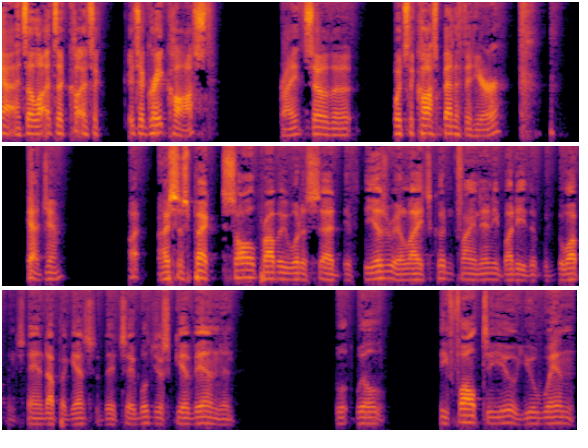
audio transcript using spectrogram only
Yeah, it's a lot. It's a it's a it's a great cost, right? So the what's the cost benefit here? yeah, Jim. I, suspect Saul probably would have said if the Israelites couldn't find anybody that would go up and stand up against them, they'd say, "We'll just give in and we'll, we'll default to you. You win."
